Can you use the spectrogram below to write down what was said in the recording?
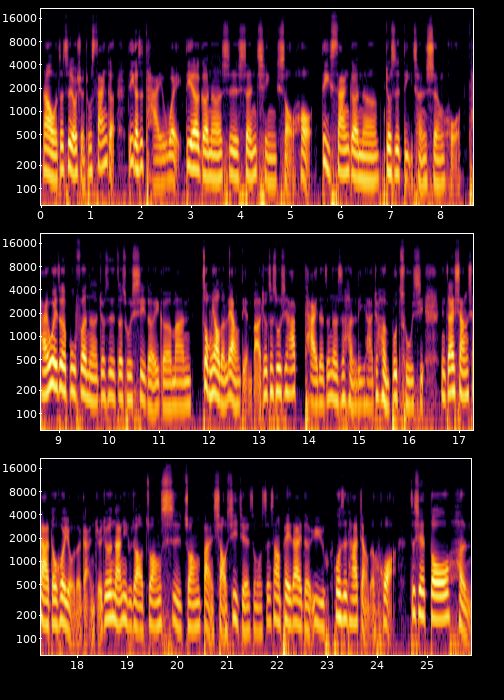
那我这次有选出三个，第一个是台位，第二个呢是深情守候。第三个呢，就是底层生活。台位这个部分呢，就是这出戏的一个蛮重要的亮点吧。就这出戏，它抬的真的是很厉害，就很不出戏。你在乡下都会有的感觉，就是男女主角装饰、装扮、小细节，什么身上佩戴的玉，或是他讲的话，这些都很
